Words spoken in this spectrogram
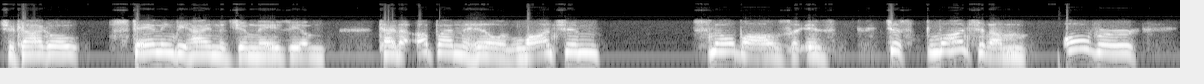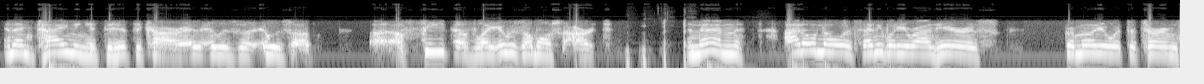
Chicago, standing behind the gymnasium, kind of up on the hill and launching snowballs is just launching them over and then timing it to hit the car. It, it was a, it was a a feat of like it was almost art. and then I don't know if anybody around here is familiar with the term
